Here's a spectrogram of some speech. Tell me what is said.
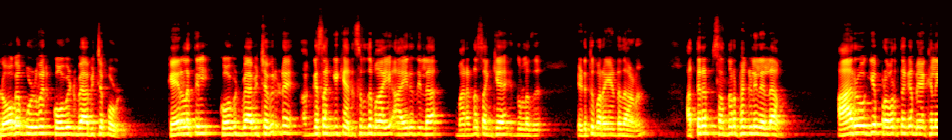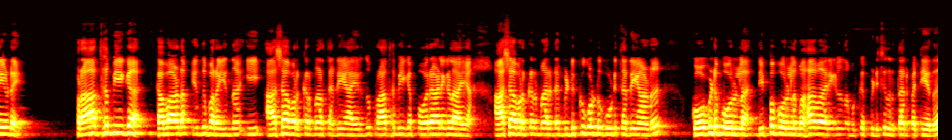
ലോകം മുഴുവൻ കോവിഡ് വ്യാപിച്ചപ്പോൾ കേരളത്തിൽ കോവിഡ് വ്യാപിച്ചവരുടെ അംഗസംഖ്യയ്ക്ക് അനുസൃതമായി ആയിരുന്നില്ല മരണസംഖ്യ എന്നുള്ളത് എടുത്തു പറയേണ്ടതാണ്. അത്തരം സന്ദർഭങ്ങളിലെല്ലാം ആരോഗ്യ പ്രവർത്തക മേഖലയുടെ പ്രാഥമിക കവാടം എന്ന് പറയുന്ന ഈ ആശാവർക്കർമാർ തന്നെയായിരുന്നു. പ്രാഥമിക പോരാളികളായ ആശാവർക്കർമാരുടെ മിടുക്കുകൊണ്ടുകൂടി തന്നെയാണ് കോവിഡ് പോലുള്ള നിപ്പ പോലുള്ള മഹാമാരികൾ നമുക്ക് പിടിച്ചു നിർത്താൻ പറ്റിയത്.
